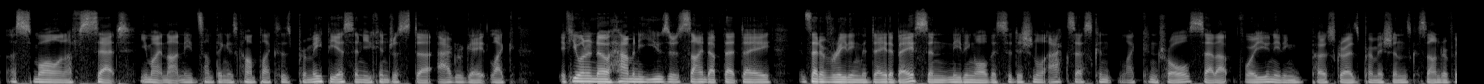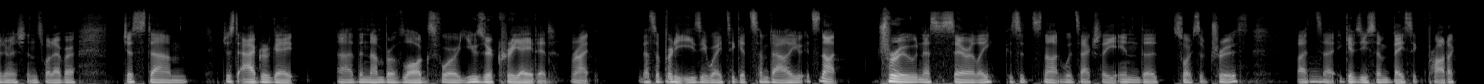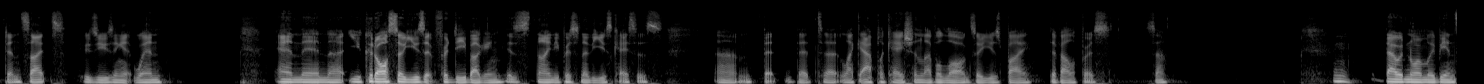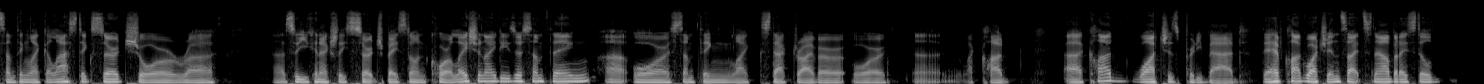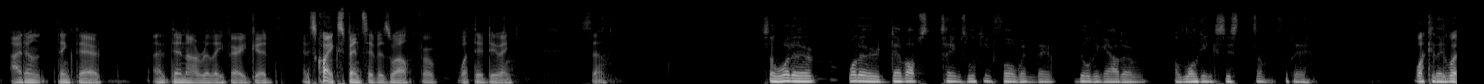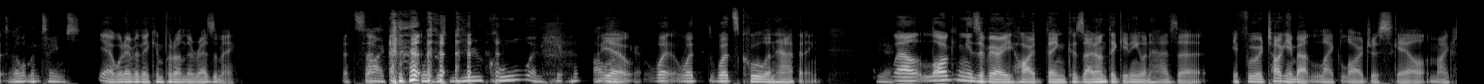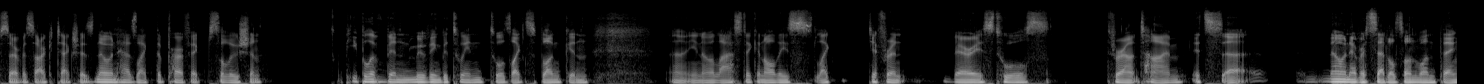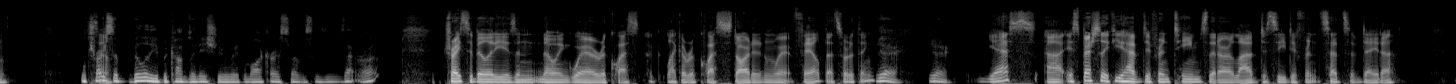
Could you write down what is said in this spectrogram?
a small enough set, you might not need something as complex as Prometheus, and you can just uh, aggregate. Like, if you want to know how many users signed up that day, instead of reading the database and needing all this additional access, con- like controls set up for you, needing Postgres permissions, Cassandra permissions, whatever, just um, just aggregate uh, the number of logs for user created. Right, that's a pretty easy way to get some value. It's not true necessarily because it's not what's actually in the source of truth but mm. uh, it gives you some basic product insights who's using it when and then uh, you could also use it for debugging is 90% of the use cases um, that that uh, like application level logs are used by developers so mm. that would normally be in something like elasticsearch or uh, uh, so you can actually search based on correlation IDs or something, uh, or something like Stackdriver or like Cloud uh, CloudWatch is pretty bad. They have CloudWatch Insights now, but I still I don't think they're uh, they're not really very good, and it's quite expensive as well for what they're doing. So, so what are what are DevOps teams looking for when they're building out a, a logging system for their what can their what, development teams? Yeah, whatever they can put on their resume. That's uh, what new, cool, and hip. yeah. Like what what what's cool and happening? Yeah. Well, logging is a very hard thing because I don't think anyone has a. If we were talking about like larger scale microservice architectures, no one has like the perfect solution. People have been moving between tools like Splunk and uh, you know Elastic and all these like different various tools throughout time. It's uh, no one ever settles on one thing. Well, So- traceability becomes an issue in microservices. Is that right? Traceability is in knowing where a request, like a request started and where it failed, that sort of thing. Yeah, yeah. Yes, uh, especially if you have different teams that are allowed to see different sets of data.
